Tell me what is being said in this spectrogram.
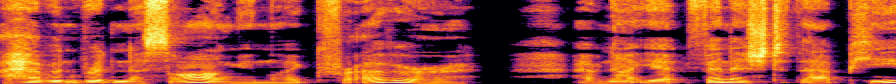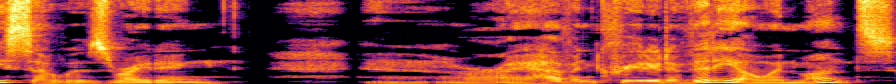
I haven't written a song in like forever. I've not yet finished that piece I was writing. Uh, or I haven't created a video in months.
